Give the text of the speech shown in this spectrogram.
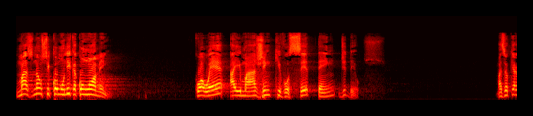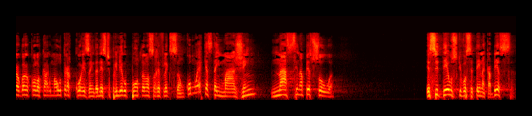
mas não se comunica com o homem. Qual é a imagem que você tem de Deus? Mas eu quero agora colocar uma outra coisa ainda neste primeiro ponto da nossa reflexão. Como é que esta imagem nasce na pessoa? Esse Deus que você tem na cabeça?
